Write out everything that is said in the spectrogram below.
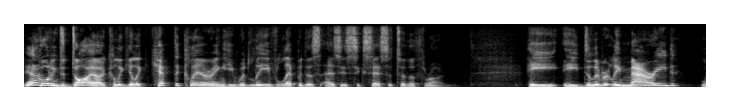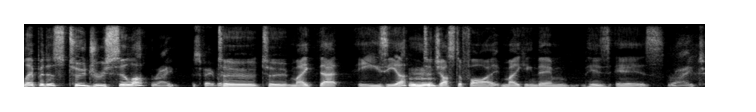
Yeah. According to Dio, Caligula kept declaring he would leave Lepidus as his successor to the throne. He he deliberately married Lepidus to Drusilla Right. His favorite. to to make that easier to justify making them his heirs. right.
